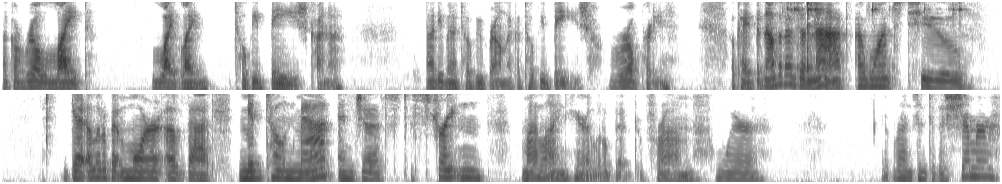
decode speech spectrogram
like a real light, light, light taupey beige kind of. Not even a taupey brown, like a taupey beige. Real pretty. Okay, but now that I've done that, I want to get a little bit more of that mid-tone matte and just straighten my line here a little bit from where it runs into the shimmer.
